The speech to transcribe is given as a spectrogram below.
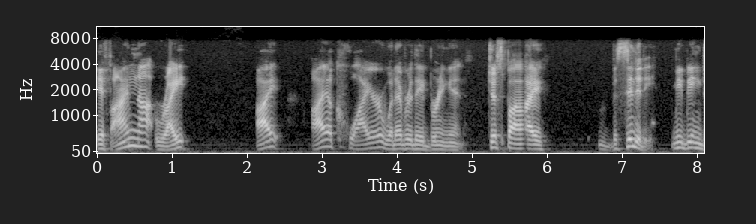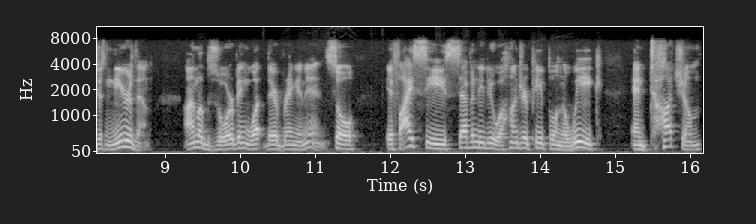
If I'm not right, I, I acquire whatever they bring in just by vicinity, me being just near them. I'm absorbing what they're bringing in. So if I see 70 to 100 people in a week and touch them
